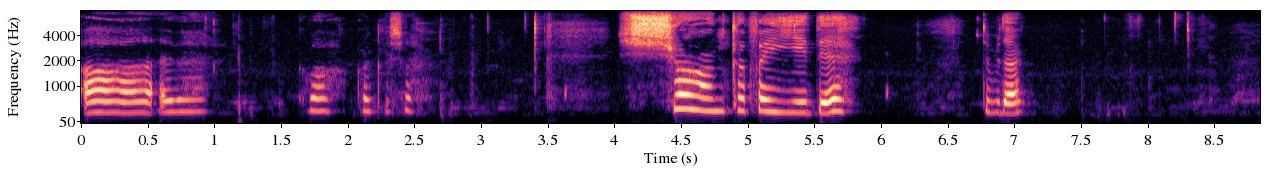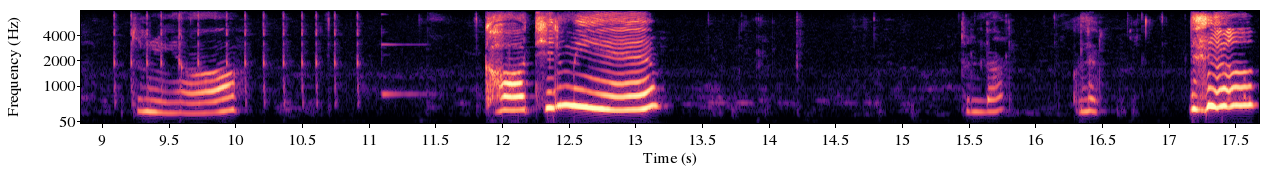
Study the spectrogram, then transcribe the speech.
Aa evet. Bak arkadaşlar. Şu an kafayı yedi. Dur bir dakika. Dur ya. Katil miyim? Dur lan. Oğlum.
